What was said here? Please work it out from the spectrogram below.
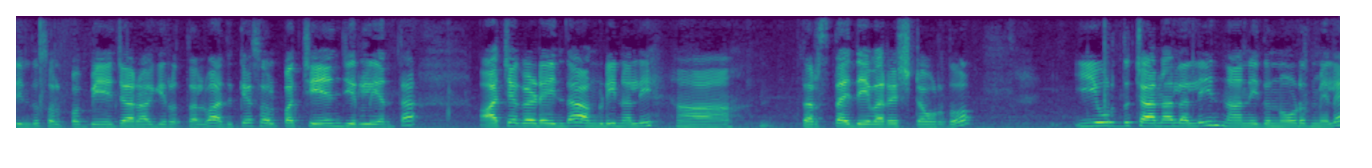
ತಿಂದು ಸ್ವಲ್ಪ ಬೇಜಾರಾಗಿರುತ್ತಲ್ವ? ಅದಕ್ಕೆ ಸ್ವಲ್ಪ ಚೇಂಜ್ ಇರಲಿ ಅಂತ ಆಚೆಗಡೆಯಿಂದ ಅಂಗಡಿನಲ್ಲಿ ತರಿಸ್ತಾ ಇದ್ದೆ ಎವರೆಸ್ಟ್ ಅವ್ರದ್ದು ಇವ್ರದ್ದು ಚಾನಲಲ್ಲಿ ನಾನು ಇದು ನೋಡಿದ್ಮೇಲೆ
